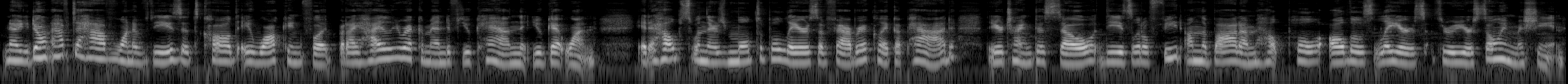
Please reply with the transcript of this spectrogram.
Now you don't have to have one of these, it's called a walking foot, but I highly recommend if you can that you get one. It helps when there's multiple layers of fabric like a pad that you're trying to sew. These little feet on the bottom help pull all those layers through your sewing machine.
